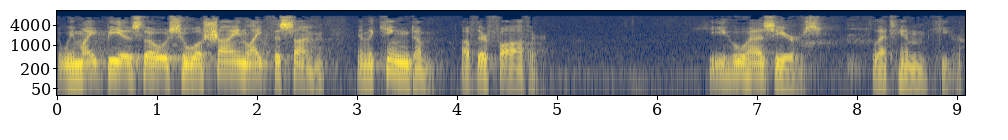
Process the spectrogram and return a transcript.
that we might be as those who will shine like the sun in the kingdom of their Father. He who has ears, let him hear.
